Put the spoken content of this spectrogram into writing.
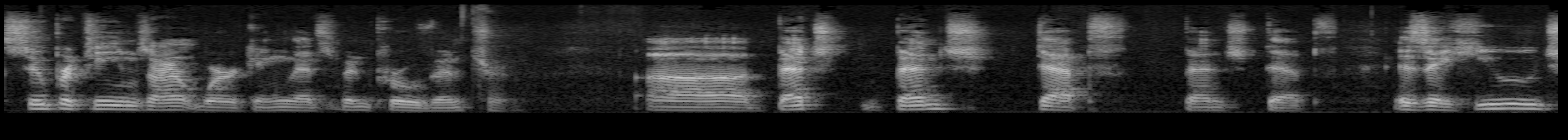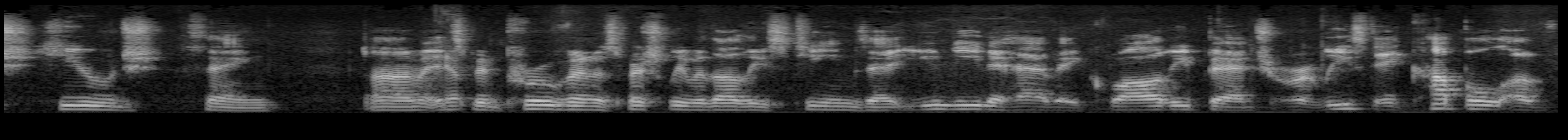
super teams aren't working. That's been proven. True. Uh, bench bench depth, bench depth is a huge, huge thing. Um, it's yep. been proven, especially with all these teams, that you need to have a quality bench or at least a couple of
